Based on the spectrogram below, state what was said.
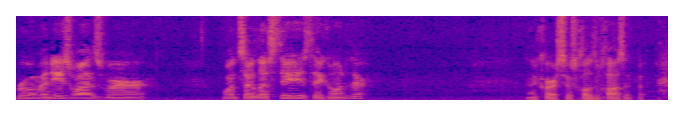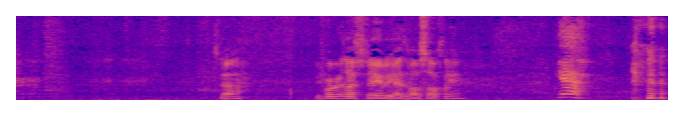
room in these ones where once I list these, they go into there. And of course, there's clothes in the closet, but. So, before we left today, we had the house all clean. Yeah. At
